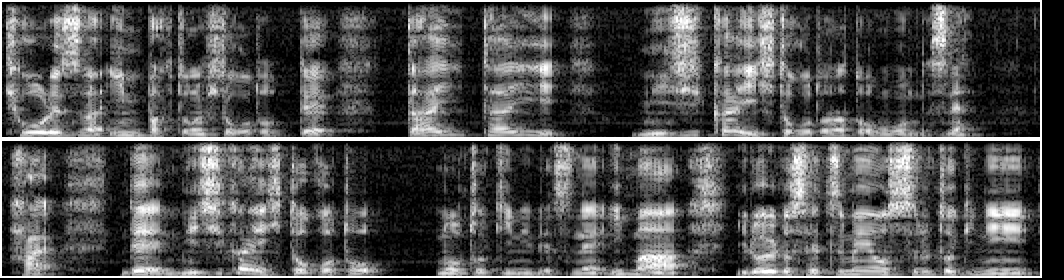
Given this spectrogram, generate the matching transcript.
強烈なインパクトの一言って大体短い一言だと思うんですね。はい、で短い一言の時にですね今いろいろ説明をするときに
